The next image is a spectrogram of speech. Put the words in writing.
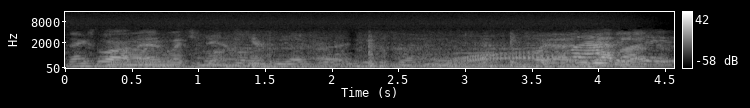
thanks a lot, man. gonna let you down here. Well, after you shave-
